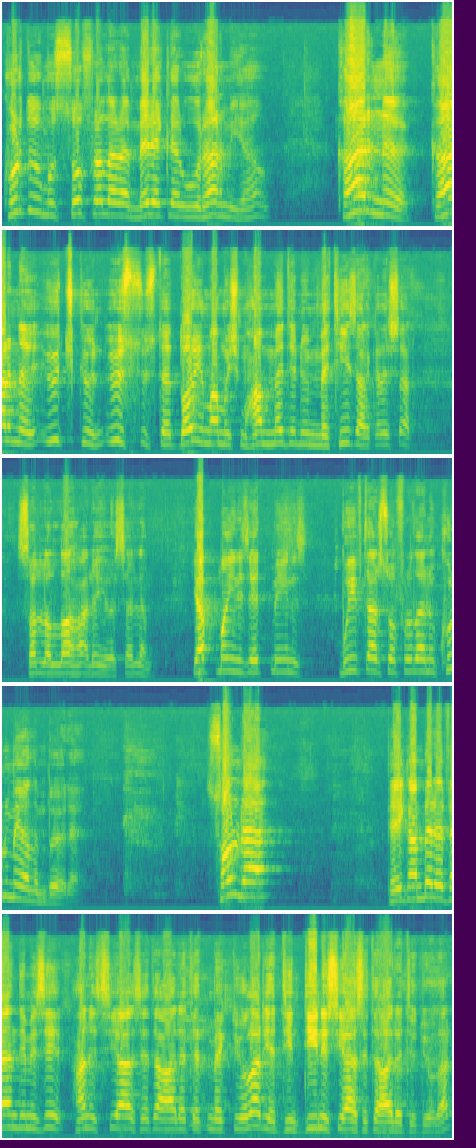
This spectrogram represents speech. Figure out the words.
Kurduğumuz sofralara melekler uğrar mı ya? Karnı, karnı üç gün üst üste doymamış Muhammed'in ümmetiyiz arkadaşlar. Sallallahu aleyhi ve sellem. Yapmayınız, etmeyiniz. Bu iftar sofralarını kurmayalım böyle. Sonra Peygamber Efendimiz'i hani siyasete alet etmek diyorlar ya, din, dini siyasete alet ediyorlar.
